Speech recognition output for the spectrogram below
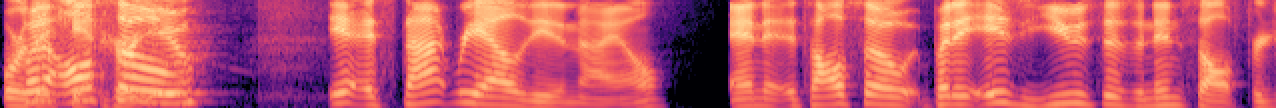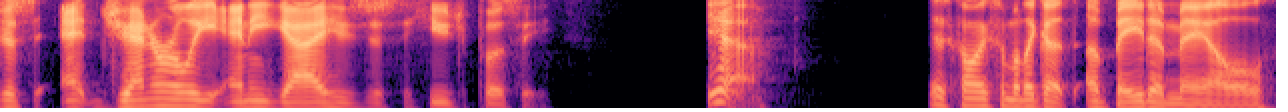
or But they can't hurt also- you. Yeah, it's not reality denial, and it's also, but it is used as an insult for just a- generally any guy who's just a huge pussy. Yeah, It's calling someone like a, a beta male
